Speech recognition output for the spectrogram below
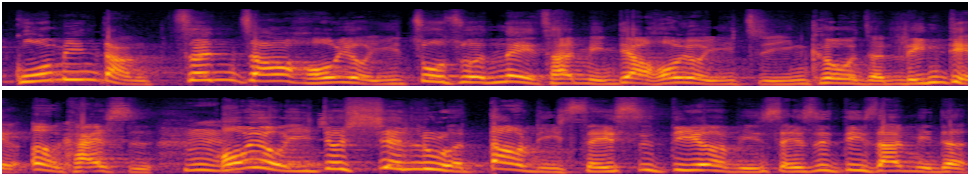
国民党征召侯友谊做出的内参民调，侯友谊只赢柯文哲零点二开始，侯友谊就陷入了到底谁是第二名，谁是第三名的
